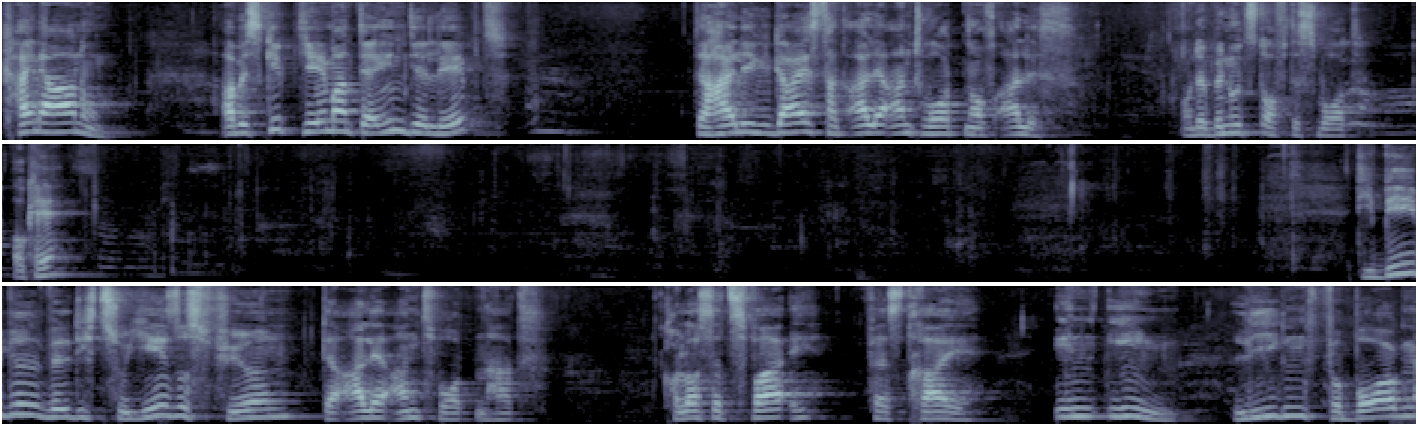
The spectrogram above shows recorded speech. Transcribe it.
Keine Ahnung. Aber es gibt jemand, der in dir lebt. Der Heilige Geist hat alle Antworten auf alles. Und er benutzt oft das Wort. Okay? Die Bibel will dich zu Jesus führen, der alle Antworten hat. Kolosser 2, Vers 3. In ihm liegen verborgen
